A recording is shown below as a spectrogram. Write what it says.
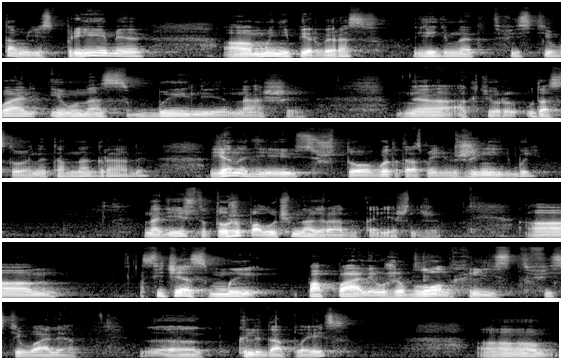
Там есть премия. А, мы не первый раз едем на этот фестиваль, и у нас были наши а, актеры удостоены там награды. Я надеюсь, что в этот раз мы едем с женитьбой. Надеюсь, что тоже получим награду, конечно же. Сейчас мы попали уже в лонг-лист фестиваля э, Каледа Плейс. Ну,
